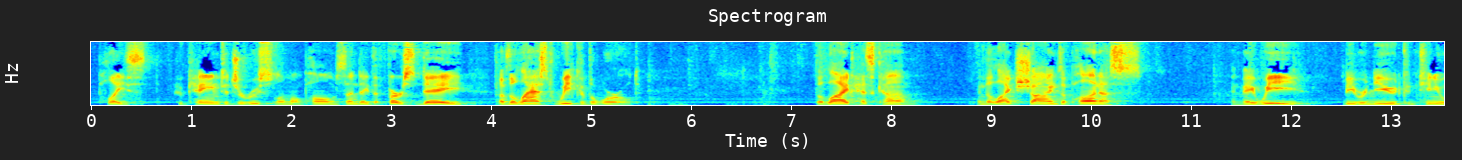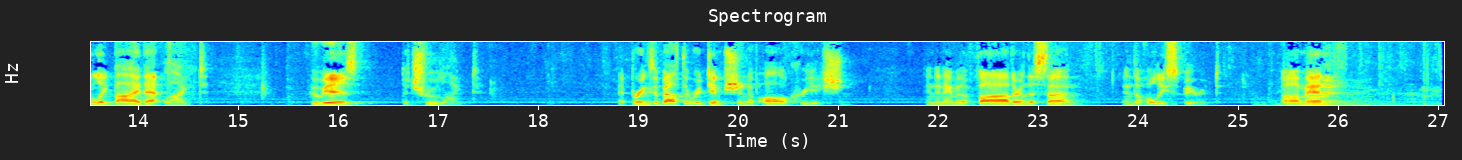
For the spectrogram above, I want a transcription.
place, who came to Jerusalem on Palm Sunday, the first day of the last week of the world. The light has come, and the light shines upon us. And may we be renewed continually by that light, who is the true light that brings about the redemption of all creation. In the name of the Father, and the Son, and the Holy Spirit. Amen. Amen.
